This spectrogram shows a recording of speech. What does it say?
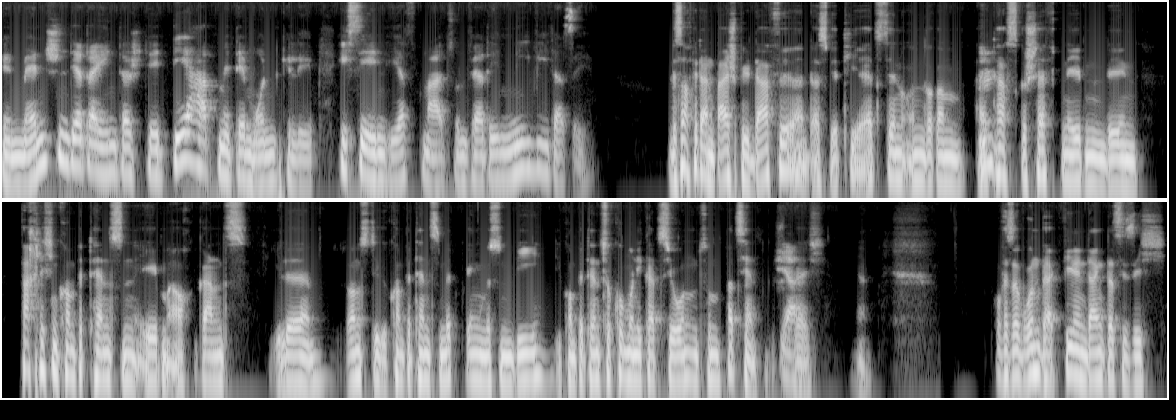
den Menschen, der dahinter steht. Der hat mit dem Hund gelebt. Ich sehe ihn erstmals und werde ihn nie wiedersehen. Das ist auch wieder ein Beispiel dafür, dass wir Tierärzte in unserem mhm. Alltagsgeschäft neben den fachlichen Kompetenzen eben auch ganz viele sonstige Kompetenzen mitbringen müssen, wie die Kompetenz zur Kommunikation und zum Patientengespräch. Ja. Professor Brunberg, vielen Dank, dass Sie sich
